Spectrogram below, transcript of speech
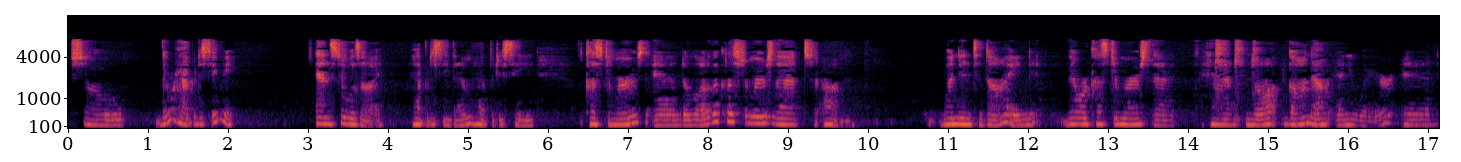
So they were happy to see me. And so was I. Happy to see them, happy to see the customers, and a lot of the customers that um, went in to dine, there were customers that had not gone out anywhere, and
